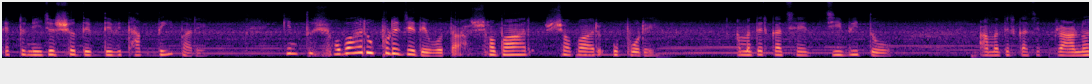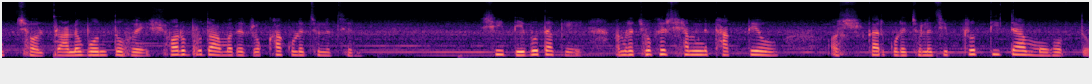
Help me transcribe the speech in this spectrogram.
একটা নিজস্ব দেবদেবী থাকতেই পারে। কিন্তু সবার উপরে যে দেবতা, সবার সবার উপরে আমাদের কাছে জীবিত, আমাদের কাছে প্রাণোচ্ছল, প্রাণবন্ত হয়ে সর্বদা আমাদের রক্ষা করে চলেছেন। সেই দেবতাকে আমরা চোখের সামনে থাকতেও অস্বীকার করে চলেছি প্রতিটা মুহূর্ত।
